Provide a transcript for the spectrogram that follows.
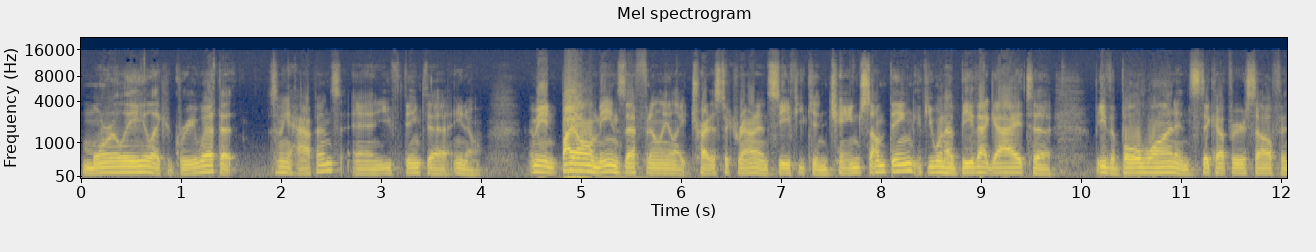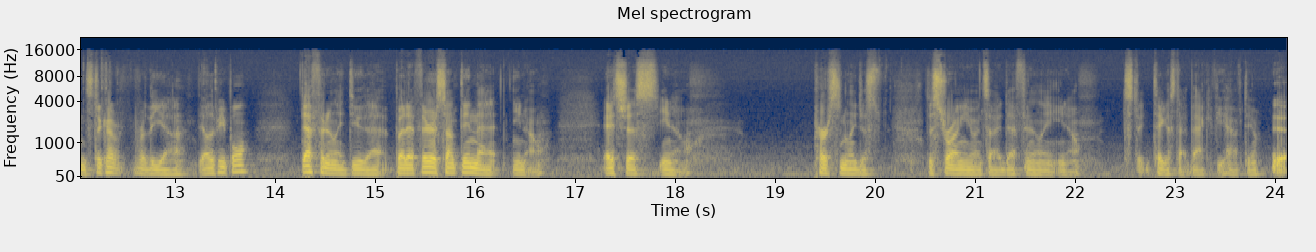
morally like agree with that something happens and you think that you know I mean, by all means, definitely like try to stick around and see if you can change something. If you want to be that guy to be the bold one and stick up for yourself and stick up for the uh, the other people, definitely do that. But if there is something that you know, it's just you know, personally just destroying you inside, definitely you know, st- take a step back if you have to. Yeah,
